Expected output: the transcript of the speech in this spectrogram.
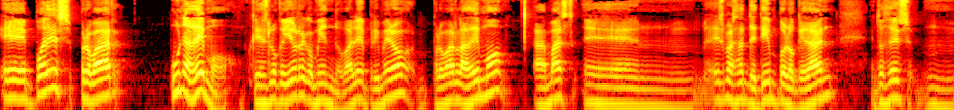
Eh, puedes probar una demo, que es lo que yo recomiendo, ¿vale? Primero, probar la demo. Además, es bastante tiempo lo que dan. Entonces, mm,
